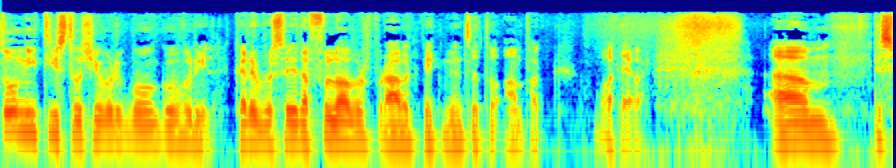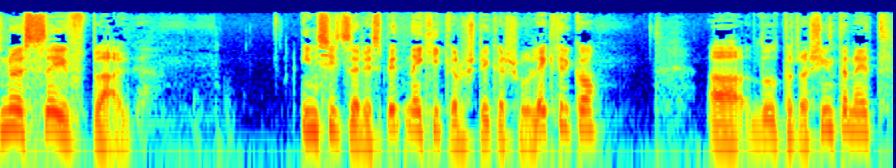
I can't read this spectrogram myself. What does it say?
to ni tisto, o čemer bomo govorili, kar je bilo seveda full over praviti pet minut za to, ampak whatever. Um, ki se imenuje Safe Plug. In sicer je spet nekaj, kar štekaš v elektriko, uh, dotrčaš internet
